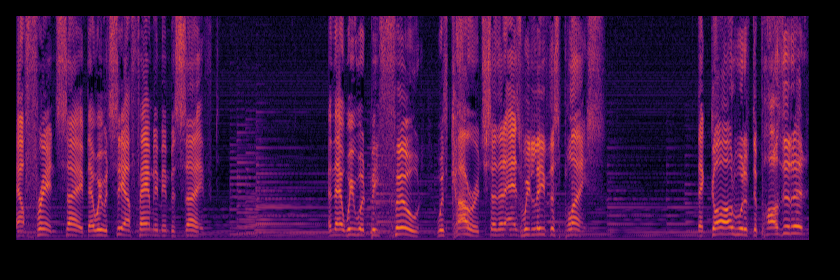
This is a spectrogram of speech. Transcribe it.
our friends saved, that we would see our family members saved, and that we would be filled with courage so that as we leave this place, that God would have deposited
